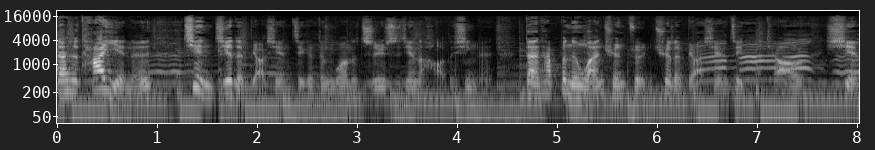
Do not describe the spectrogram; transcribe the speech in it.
但是它也能间接的表现这个灯光的持续时间的好的性能，但它不能完全准确的表现这条线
